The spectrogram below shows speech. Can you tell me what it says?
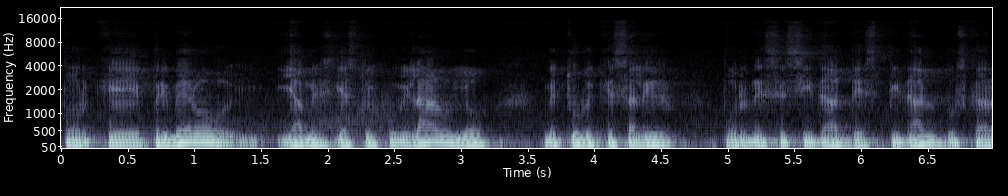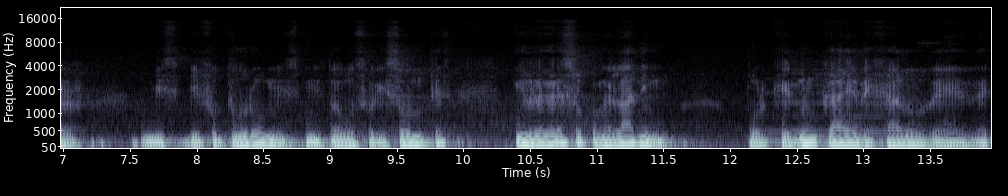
porque primero ya, me, ya estoy jubilado, yo me tuve que salir por necesidad de espinal, buscar mi futuro, mis, mis, nuevos horizontes, y regreso con el ánimo, porque nunca he dejado de,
